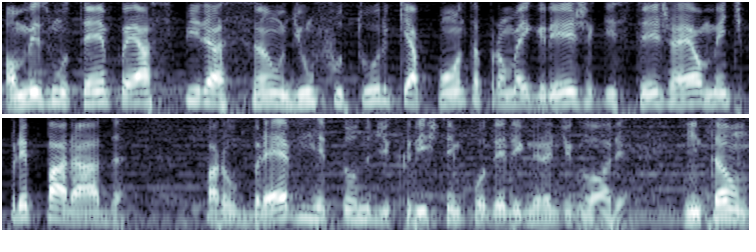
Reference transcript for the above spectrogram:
ao mesmo tempo é a aspiração de um futuro que aponta para uma igreja que esteja realmente preparada para o breve retorno de Cristo em poder e grande glória. Então,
